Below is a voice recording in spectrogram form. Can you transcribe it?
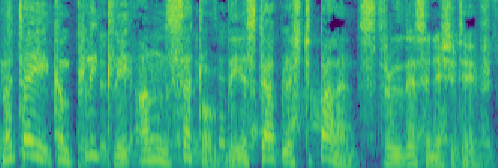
Mattei completely unsettled the established balance through this initiative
